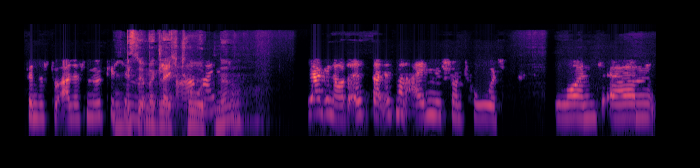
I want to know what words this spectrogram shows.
findest du alles Mögliche. Dann bist du immer gleich tot, ne? Ja, genau, da ist, dann ist man eigentlich schon tot. Und ähm,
